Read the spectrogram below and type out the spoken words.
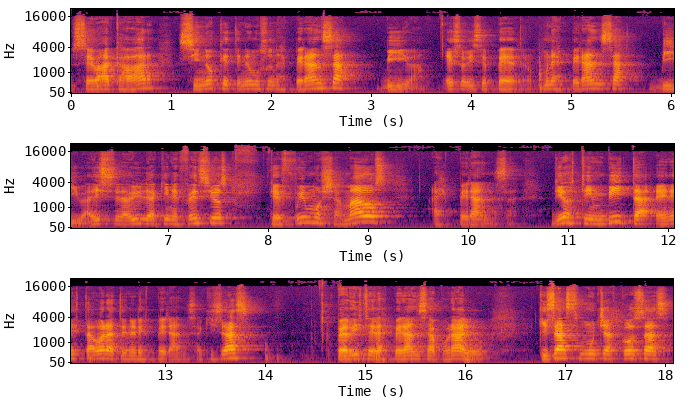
se va a acabar, sino que tenemos una esperanza viva. Eso dice Pedro, una esperanza viva. Dice la Biblia aquí en Efesios que fuimos llamados a esperanza. Dios te invita en esta hora a tener esperanza. Quizás perdiste la esperanza por algo. Quizás muchas cosas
